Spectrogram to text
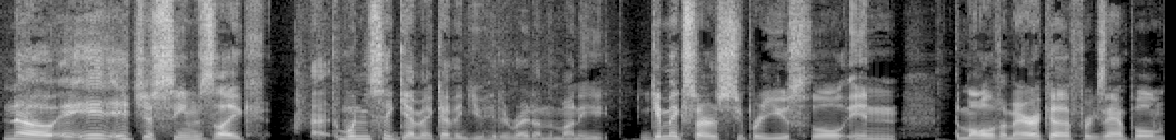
No, it it just seems like uh, when you say gimmick, I think you hit it right on the money. Gimmicks are super useful in the Mall of America, for example.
